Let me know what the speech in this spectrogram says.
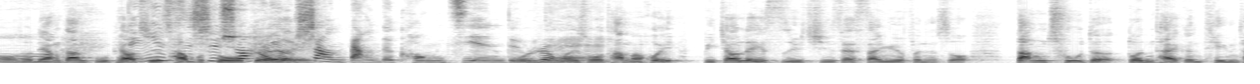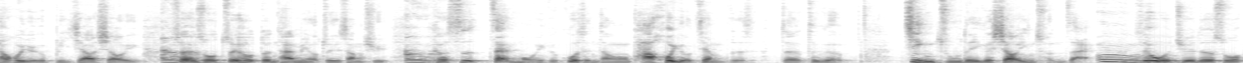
哦，说两档股票其实差不多，对，有上档的空间，对我认为说他们会比较类似于，其实，在三月份的时候，当初的敦泰跟天运，它会有一个比较效应。虽然说最后敦泰没有追上去，嗯，可是，在某一个过程当中，它会有这样子的这个。竞逐的一个效应存在，嗯，所以我觉得说，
